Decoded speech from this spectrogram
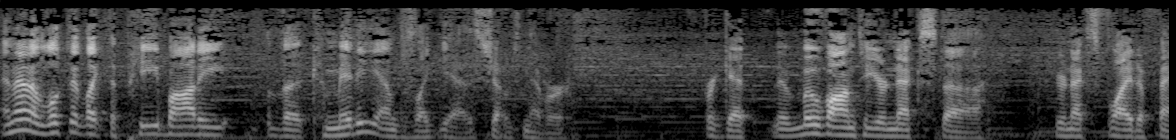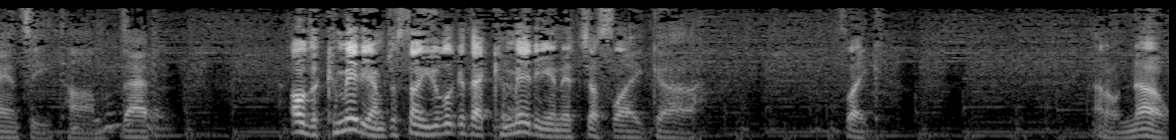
and then I looked at like the Peabody, the committee. I'm just like, yeah, this show's never. Forget. Move on to your next, uh, your next flight of fancy, Tom. That. Oh, the committee. I'm just telling you. You look at that committee, and it's just like, uh, it's like, I don't know.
